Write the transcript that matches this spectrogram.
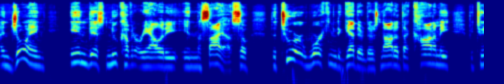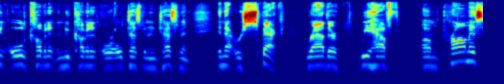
enjoying in this new covenant reality in Messiah. So the two are working together. There's not a dichotomy between Old Covenant and New Covenant or Old Testament and New Testament in that respect. Rather, we have um, promise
